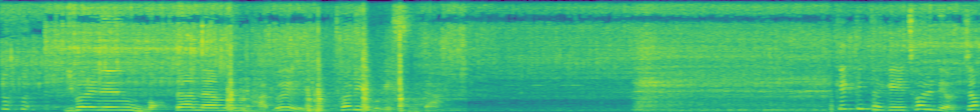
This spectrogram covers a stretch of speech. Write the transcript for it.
이번에는 먹다 남은 밥을 처리해 보겠습니다. 깨끗하게 처리되었죠?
